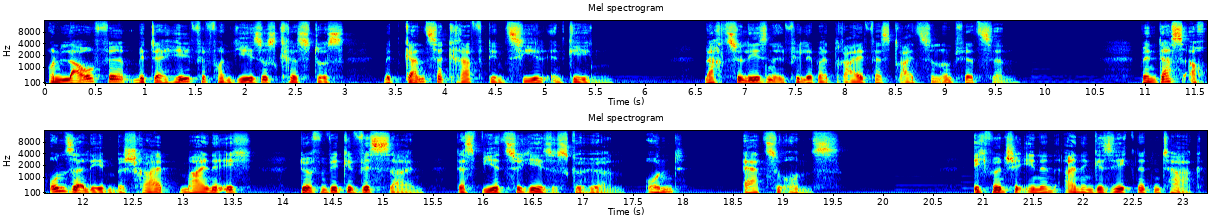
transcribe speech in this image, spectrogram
und laufe mit der Hilfe von Jesus Christus mit ganzer Kraft dem Ziel entgegen nachzulesen in Philippa 3, Vers 13 und 14. Wenn das auch unser Leben beschreibt, meine ich, dürfen wir gewiss sein, dass wir zu Jesus gehören und er zu uns. Ich wünsche Ihnen einen gesegneten Tag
